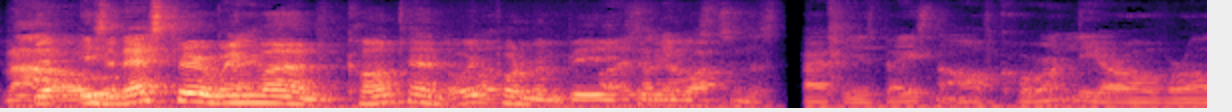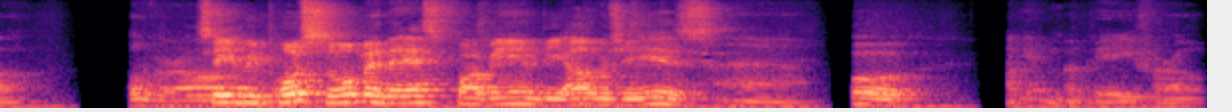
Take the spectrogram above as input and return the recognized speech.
Nah, yeah, he's an S tier wingman. Content, I'd put him in B. I was to only watching the start. He's basing it off currently or overall. Overall. See, we put some in S for being the OGs, Uh, but I'll give him a B for overall.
